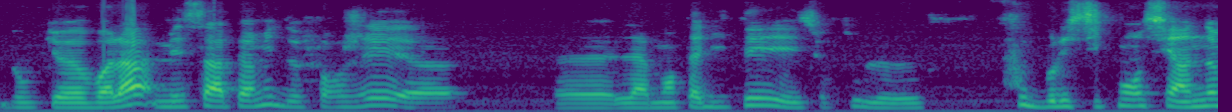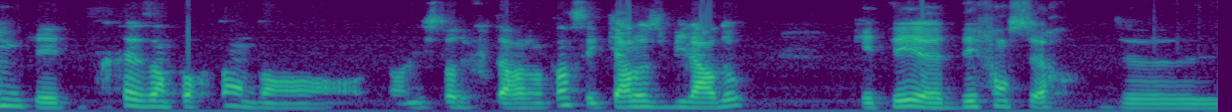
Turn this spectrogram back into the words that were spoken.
Donc euh, voilà, mais ça a permis de forger euh, euh, la mentalité et surtout le footballistiquement aussi un homme qui a été très important dans, dans l'histoire du foot argentin, c'est Carlos Bilardo, qui était défenseur de,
